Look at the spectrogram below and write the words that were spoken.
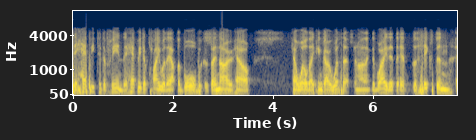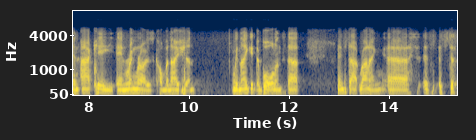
they're happy to defend. They're happy to play without the ball because they know how how well they can go with it. And I think the way that the Sexton and Aki and Ringrose combination when they get the ball and start and start running, uh, it's it's just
